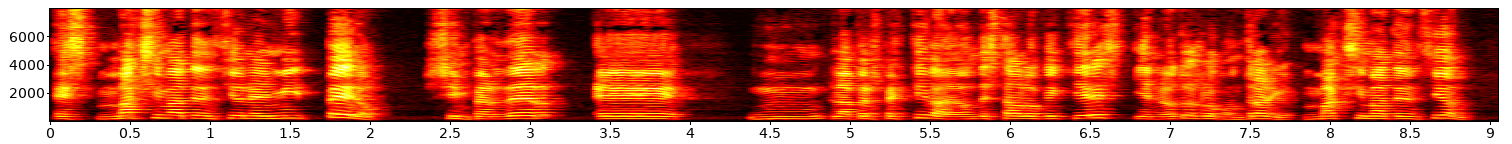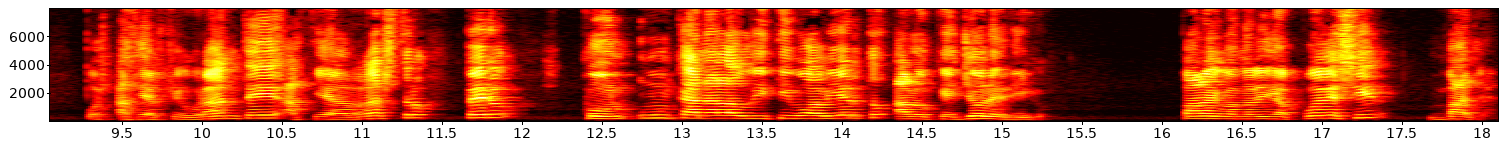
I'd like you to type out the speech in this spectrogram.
es máxima atención en mí, pero sin perder eh, mm, la perspectiva de dónde está lo que quieres, y en el otro es lo contrario, máxima atención pues hacia el figurante, hacia el rastro, pero con un canal auditivo abierto a lo que yo le digo, para que cuando le diga puedes ir, vaya.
